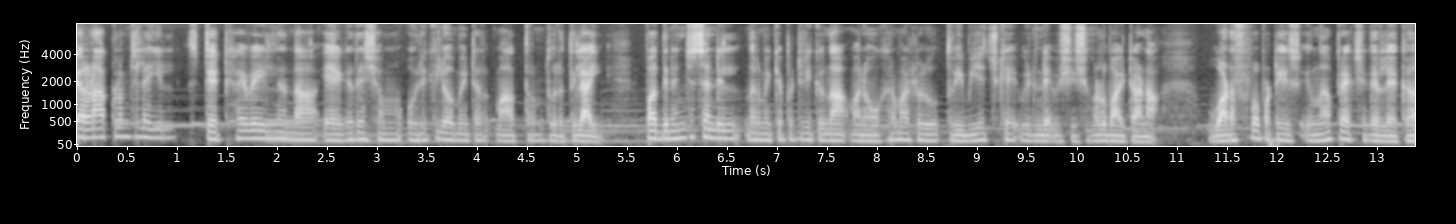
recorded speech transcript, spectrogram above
എറണാകുളം ജില്ലയിൽ സ്റ്റേറ്റ് ഹൈവേയിൽ നിന്ന് ഏകദേശം ഒരു കിലോമീറ്റർ മാത്രം ദൂരത്തിലായി പതിനഞ്ച് സെന്റിൽ നിർമ്മിക്കപ്പെട്ടിരിക്കുന്ന മനോഹരമായിട്ടുള്ളൊരു ത്രീ ബി എച്ച് കെ വീടിന്റെ വിശേഷങ്ങളുമായിട്ടാണ് വണ്ടർഫുൾ പ്രോപ്പർട്ടീസ് ഇന്ന് പ്രേക്ഷകരിലേക്ക്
